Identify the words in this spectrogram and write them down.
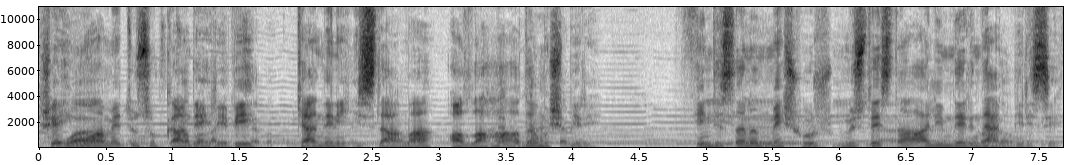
Şeyh Muhammed Yusuf Kandehlevi kendini İslam'a, Allah'a adamış biri. Hindistan'ın meşhur, müstesna alimlerinden birisi.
